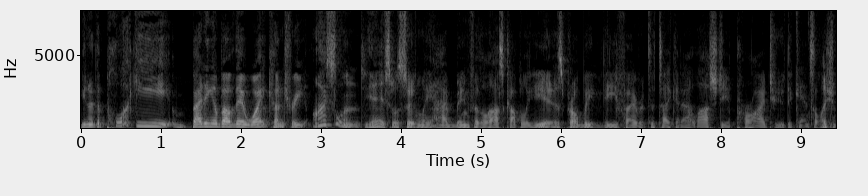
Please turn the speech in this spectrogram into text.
you know, the plucky batting above their weight country, Iceland. Yes, well, certainly have been for the last couple of years. Probably the favourite to take it out last year prior to the cancellation.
